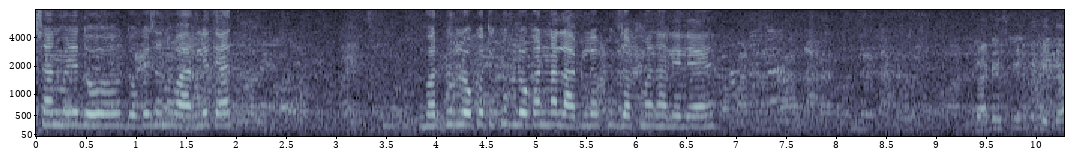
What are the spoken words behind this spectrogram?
नुकसान म्हणजे दो दोघंजणं वारले त्यात. भरपूर लोक ते खूप लोकांना लागलं खूप जखमा झालेले आहे. गाडी स्पीड में थी क्या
